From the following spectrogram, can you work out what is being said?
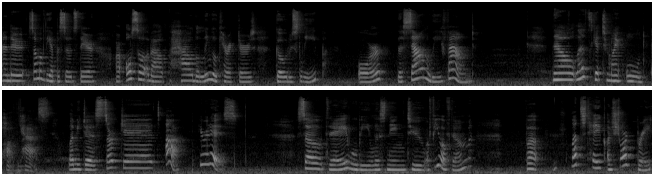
and there some of the episodes there are also about how the lingo characters go to sleep or the sound we found. Now, let's get to my old podcast. Let me just search it. Ah, here it is. So today we'll be listening to a few of them. But let's take a short break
